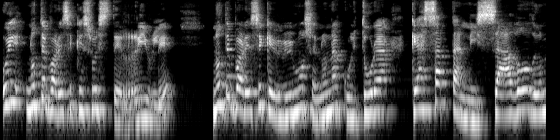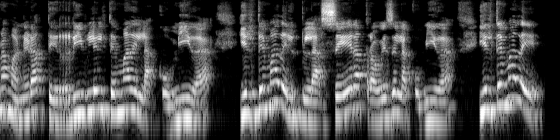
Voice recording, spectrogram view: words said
Oye, ¿no te parece que eso es terrible? ¿No te parece que vivimos en una cultura que ha satanizado de una manera terrible el tema de la comida y el tema del placer a través de la comida y el tema de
